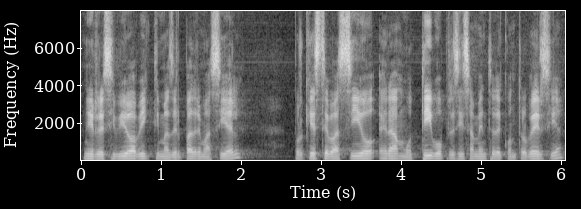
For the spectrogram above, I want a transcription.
ni recibió a víctimas del padre Maciel, porque este vacío era motivo precisamente de controversia.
